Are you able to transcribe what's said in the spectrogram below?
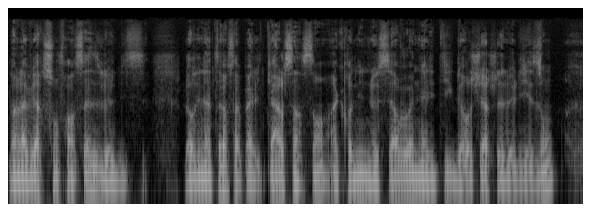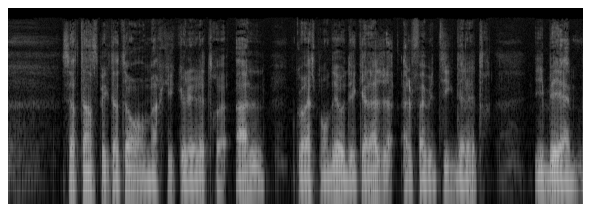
Dans la version française, l'ordinateur s'appelle Carl 500, acronyme le cerveau analytique de recherche et de liaison. Certains spectateurs ont remarqué que les lettres AL correspondaient au décalage alphabétique des lettres IBM,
